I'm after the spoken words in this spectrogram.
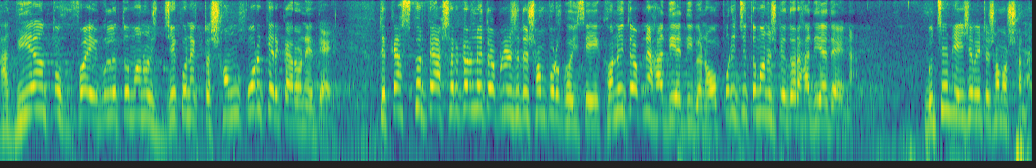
হাদিয়া তোহফা এগুলো তো মানুষ যে কোনো একটা সম্পর্কের কারণে দেয়। তো কাজ করতে আসার কারণে তো আপনার সাথে সম্পর্ক হয়েছে এখনই তো আপনি হাদিয়া দিবেন অপরিচিত মানুষকে তো হাদিয়া দেয় না। বুঝছেন? এই হিসাবে এটা সমস্যা না।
